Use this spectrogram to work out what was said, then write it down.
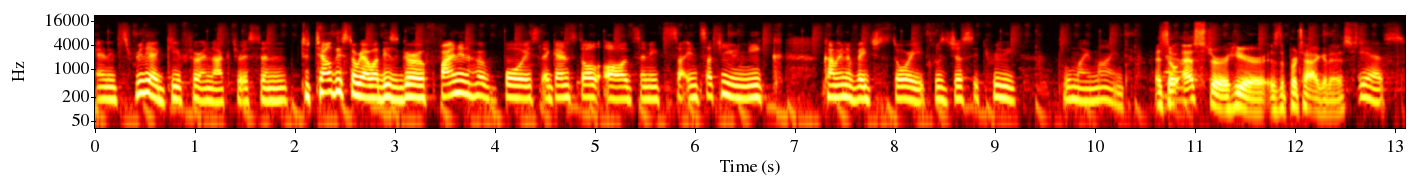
And it's really a gift for an actress. And to tell this story about this girl finding her voice against all odds, and it's in such a unique coming of age story. It was just, it really blew my mind. And so Yeah. Esther here is the protagonist. Yes.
